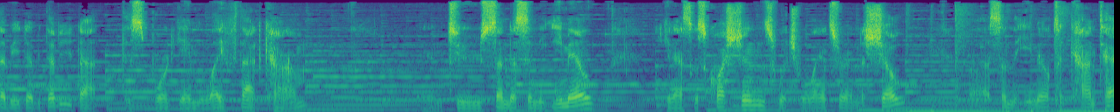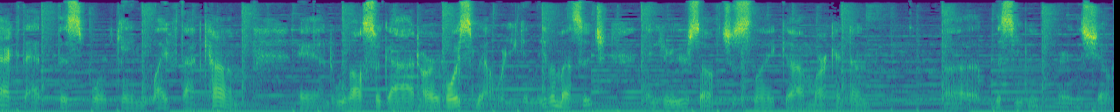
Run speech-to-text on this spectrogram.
www.thisboardgamelife.com. And to send us an email, you can ask us questions, which we'll answer in the show. Uh, send the email to contact at thisboardgamelife.com. And we've also got our voicemail where you can leave a message and hear yourself just like uh, Mark had done uh, this evening or this show.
